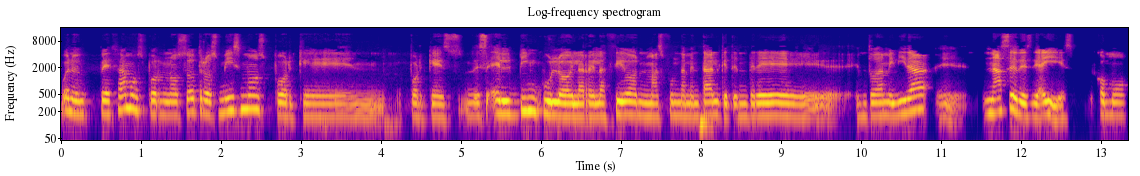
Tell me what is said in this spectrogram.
Bueno, empezamos por nosotros mismos porque, porque es, el vínculo y la relación más fundamental que tendré en toda mi vida. Eh, nace desde ahí. Es como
